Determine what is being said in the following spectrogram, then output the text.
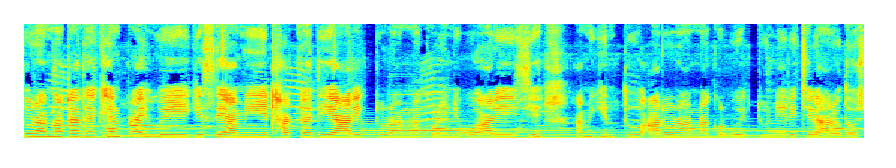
তো রান্নাটা দেখেন প্রায় হয়ে গেছে। আমি ঢাকনা দিয়ে আরেকটু রান্না করে নেব। আর এই যে আমি কিন্তু আরও রান্না করব একটু নেড়ে চেড়ে আরও দশ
